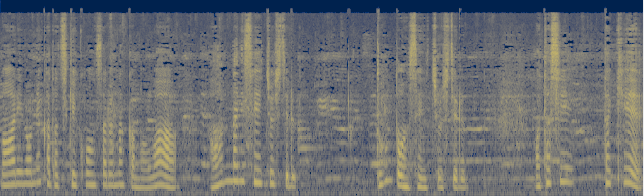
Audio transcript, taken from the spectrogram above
周りのね片付けコンサル仲間はあんなに成長してる。どんどん成長してる。私だけ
